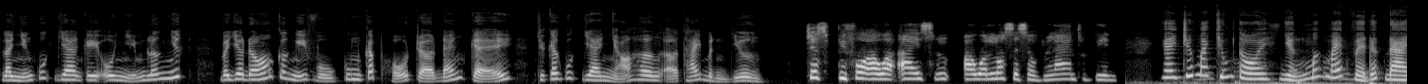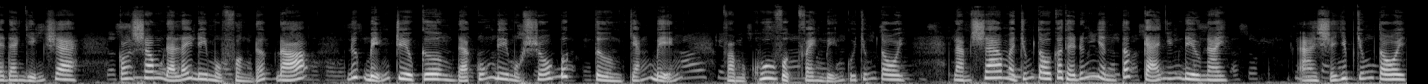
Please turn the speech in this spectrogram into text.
là những quốc gia gây ô nhiễm lớn nhất và do đó có nghĩa vụ cung cấp hỗ trợ đáng kể cho các quốc gia nhỏ hơn ở Thái Bình Dương. Ngay trước mắt chúng tôi, những mất mát về đất đai đang diễn ra. Con sông đã lấy đi một phần đất đó. Nước biển triều cương đã cuốn đi một số bức tường chắn biển và một khu vực ven biển của chúng tôi. Làm sao mà chúng tôi có thể đứng nhìn tất cả những điều này? Ai sẽ giúp chúng tôi?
